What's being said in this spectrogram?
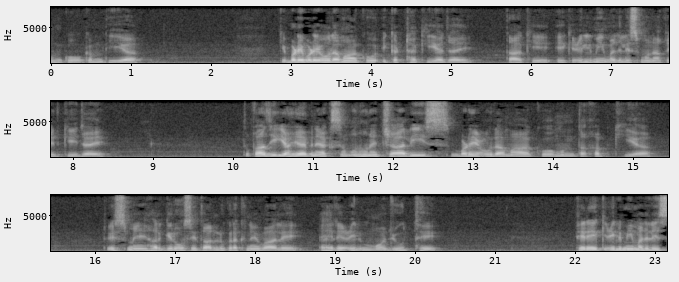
उनको हुक्म दिया कि बड़े बड़े को इकट्ठा किया जाए ताकि एक इल्मी मजलिस मुनद की जाए। तो काजी याहिया इबन अक्सम, उन्होंने चालीस बड़े को मंतखब किया। तो इसमें हर गिरोह से ताल्लुक़ रखने वाले अहल इल्म मौजूद थे। फिर एक इल्मी मजलिस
